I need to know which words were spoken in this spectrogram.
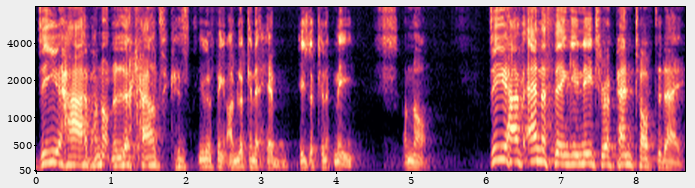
Do you have, I'm not going to look out because you're going to think I'm looking at him. He's looking at me. I'm not. Do you have anything you need to repent of today?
